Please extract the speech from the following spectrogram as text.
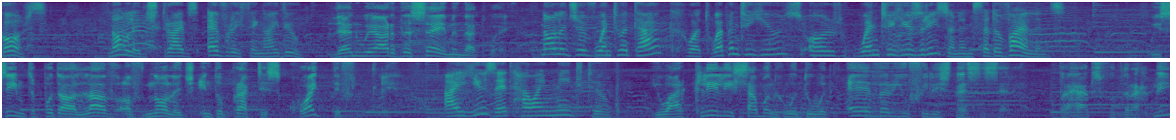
Course. Knowledge drives everything I do. Then we are the same in that way. Knowledge of when to attack, what weapon to use, or when to use reason instead of violence. We seem to put our love of knowledge into practice quite differently. I use it how I need to. You are clearly someone who would do whatever you feel is necessary. Perhaps for Drachmae,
